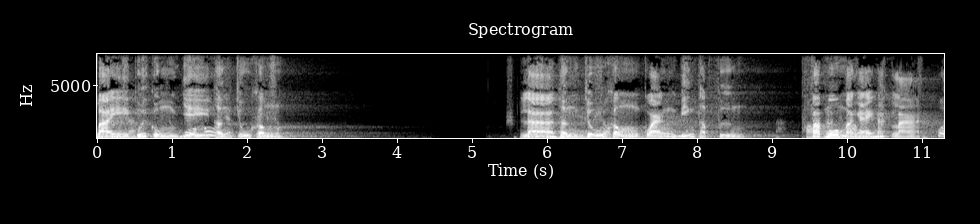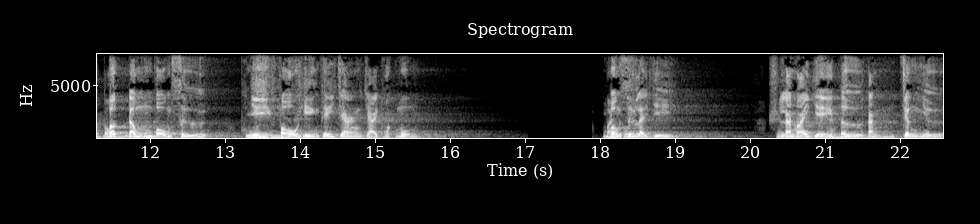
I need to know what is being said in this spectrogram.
Bài cuối cùng về thần chủ không? Là thần chủ không quan biến thập phương Pháp môn mà Ngài đắc là Bất động bổn xứ, Nhi phổ hiện thế gian giải thoát môn. Bổn xứ là gì? Là nói về tự tánh chân như.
